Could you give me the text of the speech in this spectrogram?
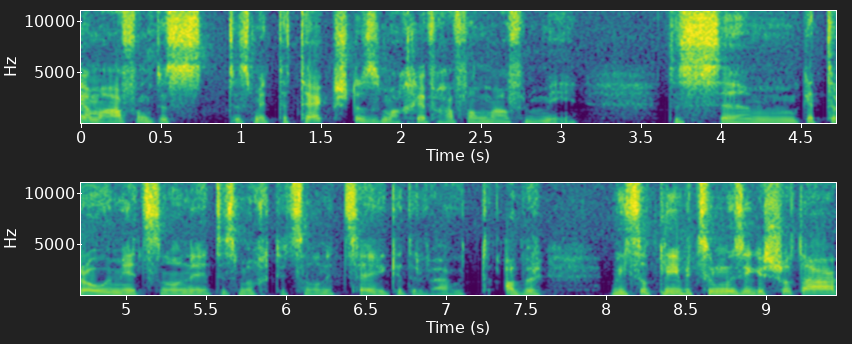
am Anfang, dass das mit den Texten, das mache ich einfach mal für mich. Das ähm, getraue ich mir jetzt noch nicht, das möchte ich jetzt noch nicht zeigen der Welt. Aber wie so die Liebe zur Musik ist schon da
